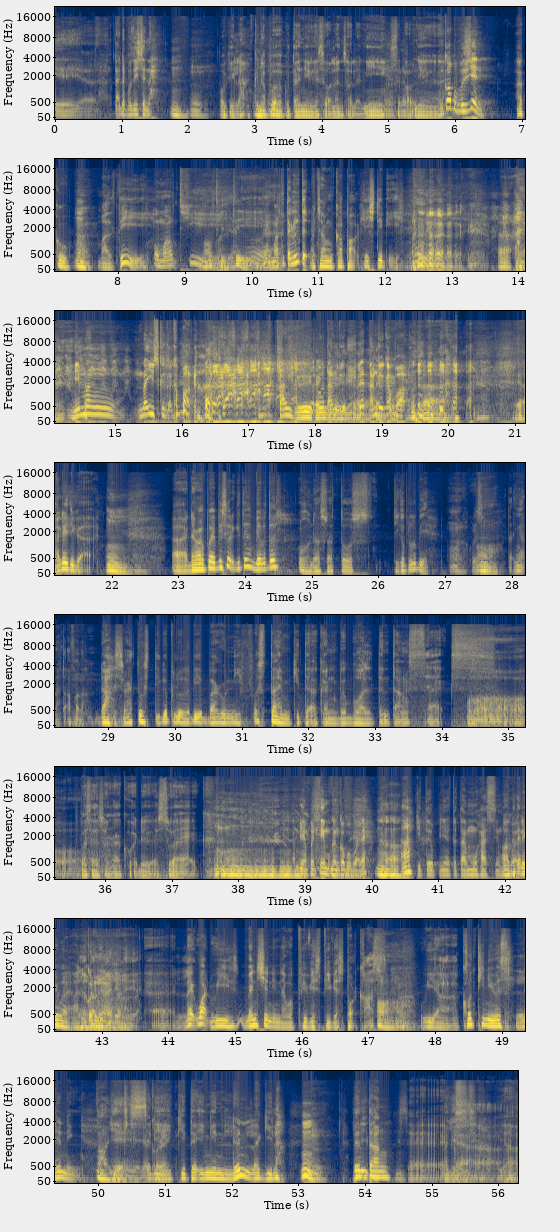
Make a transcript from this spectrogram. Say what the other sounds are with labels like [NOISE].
uh, Tak ada position lah. Hmm. Okay lah Kenapa aku tanya soalan-soalan ni? Sebabnya Engkau apa position? Aku? Multi Oh multi Multi Oh, multi talented. Macam kapak HDB [LAUGHS] Memang Melayu suka kat kapak? [LAUGHS] Tangga Oh tangga. Dia tangga kapak. Ya, Ada juga. Hmm. uh, Dah berapa episod kita? Biar betul? Oh dah 130 lebih Oh, aku rasa. Oh tak ingat lah Tak hafal lah Dah 130 lebih baru ni First time kita akan berbual tentang seks oh. Pasal suara aku ada swag [LAUGHS] Tapi yang penting bukan kau berbual eh Ah? Kita punya tetamu khas yang Oh, aku berbual tak boleh buat Alah, Kau tak dengar je uh, Like what we mentioned in our previous previous podcast Oh. We are continuous learning Oh yes, Yes. Jadi kita ingin learn lagi lah Hmm. Tentang seks Oh, yeah. yeah.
